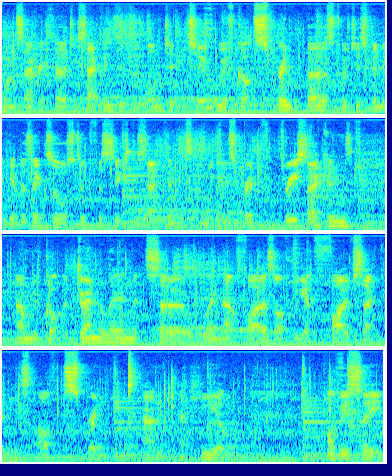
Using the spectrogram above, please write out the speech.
once every 30 seconds if we want it to. We've got Sprint Burst, which is going to give us exhausted for 60 seconds, and we can sprint for 3 seconds. And we've got Adrenaline, so when that fires off, we get 5 seconds of sprint and a heal obviously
